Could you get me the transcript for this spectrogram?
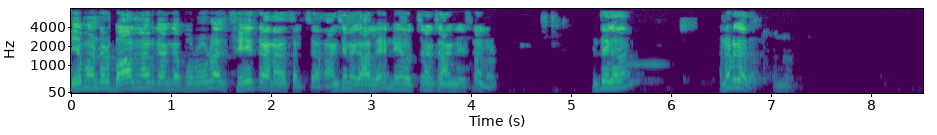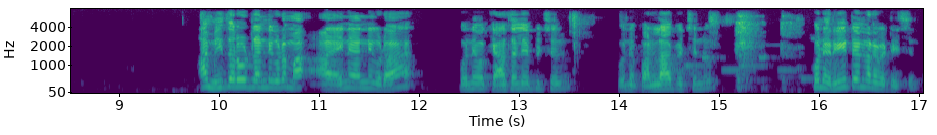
ఏమంటాడు? బాలనగర్ గంగాపూర్ రోడ్ అది ఫేక్ అని అసలు శాంక్షన్ కాలే. నేను వచ్చినాక శాంక్షన్ చేసిన అన్నాడు. అంతే కదా? అన్నాడు కదా? ఆ మిగతా రోడ్లన్నీ కూడా మా అయిన అన్ని కూడా కొన్ని క్యాన్సల్ క్యాన్సిల్ చేయించిండు కొన్ని పనులు ఆపించిండు కొన్ని రీటెండర్ పెట్టించిండు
